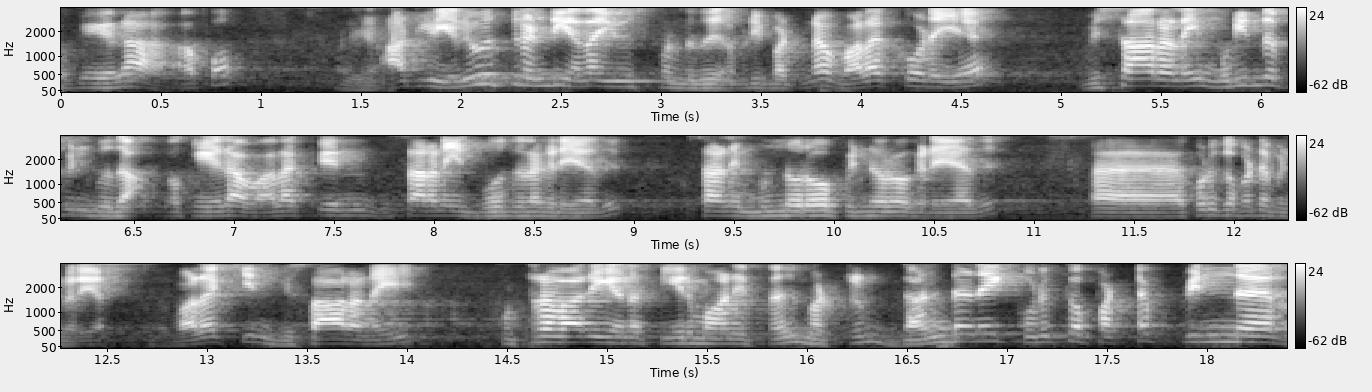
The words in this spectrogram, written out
ஓகேங்களா அப்போ ஆர்டிகல் 72 ரெண்டு எதை யூஸ் பண்ணுது அப்படி பார்த்தீங்கன்னா வழக்குடைய விசாரணை முடிந்த பின்பு தான் ஓகேங்களா வழக்கின் விசாரணையின் போதெல்லாம் கிடையாது. விசாரணை முன்னரோ பின்னரோ கிடையாது. கொடுக்கப்பட்ட பின்னர். எஸ் வழக்கின் விசாரணை குற்றவாளி என தீர்மானித்தல் மற்றும் தண்டனை கொடுக்கப்பட்ட பின்னர்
